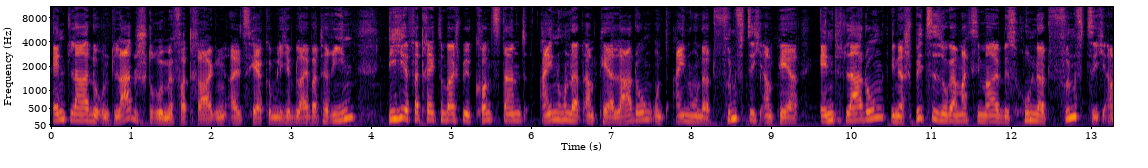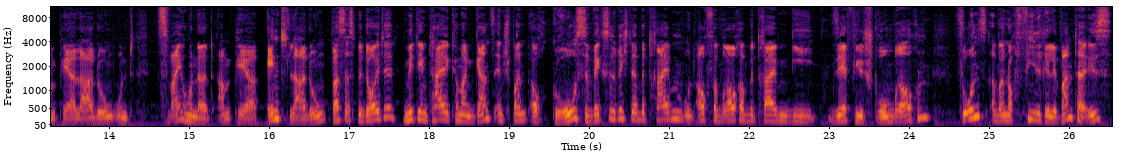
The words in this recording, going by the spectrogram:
Entlade- und Ladeströme vertragen als herkömmliche Bleibatterien. Die hier verträgt zum Beispiel konstant 100 Ampere Ladung und 150 Ampere Entladung. In der Spitze sogar maximal bis 150 Ampere Ladung und 200 Ampere Entladung. Was das bedeutet, mit dem Teil kann man ganz entspannt auch große Wechselrichter betreiben und auch Verbraucher betreiben, die sehr viel Strom brauchen. Für uns aber noch viel relevanter ist,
